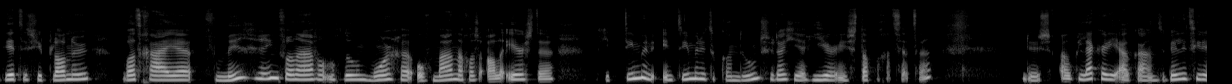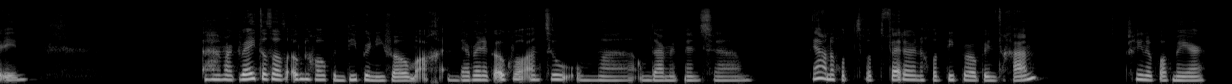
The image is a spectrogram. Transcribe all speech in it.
dit is je plan nu. Wat ga je misschien vanavond nog doen, morgen of maandag als allereerste? Wat je 10 in 10 minuten kan doen, zodat je hierin stappen gaat zetten. Dus ook lekker die accountability erin. Uh, maar ik weet dat dat ook nog wel op een dieper niveau mag. En daar ben ik ook wel aan toe om, uh, om daar met mensen ja, nog wat, wat verder, nog wat dieper op in te gaan. Misschien ook wat meer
